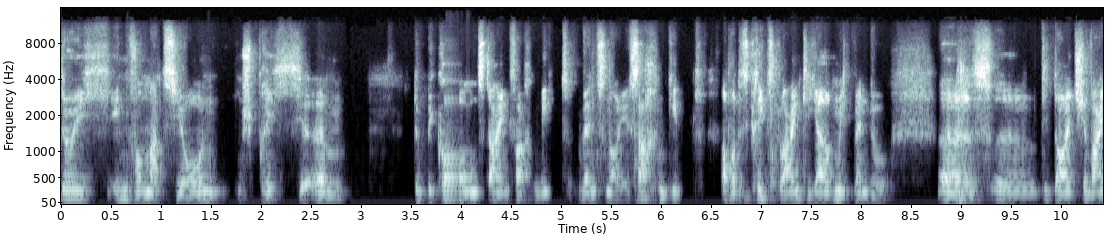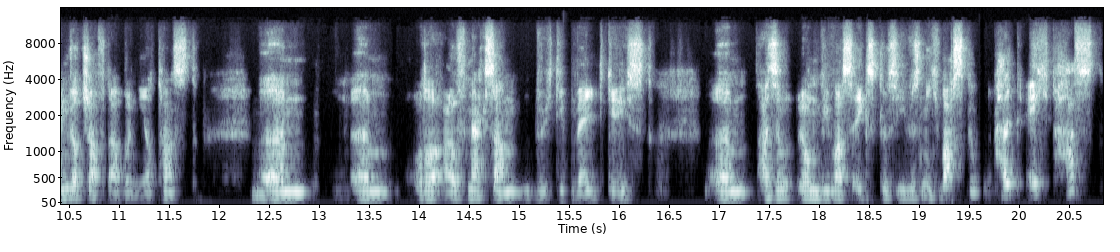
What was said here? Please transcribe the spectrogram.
durch Information, sprich, ähm, du bekommst einfach mit, wenn es neue Sachen gibt. Aber das kriegst du eigentlich auch mit, wenn du äh, äh die deutsche Weinwirtschaft abonniert hast mhm. ähm, ähm, oder aufmerksam durch die Welt gehst. Ähm, also irgendwie was Exklusives nicht. Was du halt echt hast,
